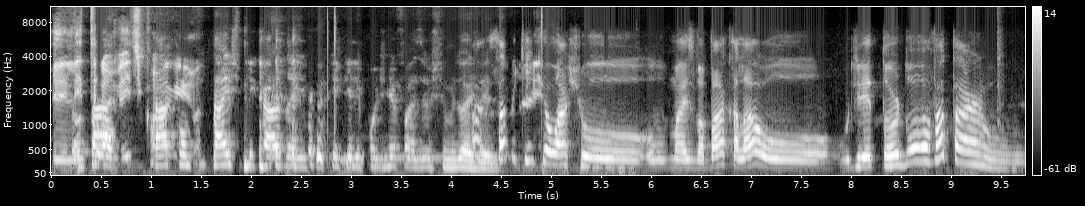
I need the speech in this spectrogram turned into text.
Ele literalmente come Tá, alguém, tá explicado aí por que que ele pôde refazer os filmes duas Ah, vezes. sabe quem que eu acho o, o mais babaca lá? O, o diretor do Avatar, o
